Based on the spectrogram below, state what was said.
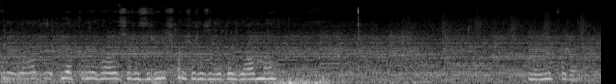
природи. Я проїжджала через річку, через водойоми. Мені подобається.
